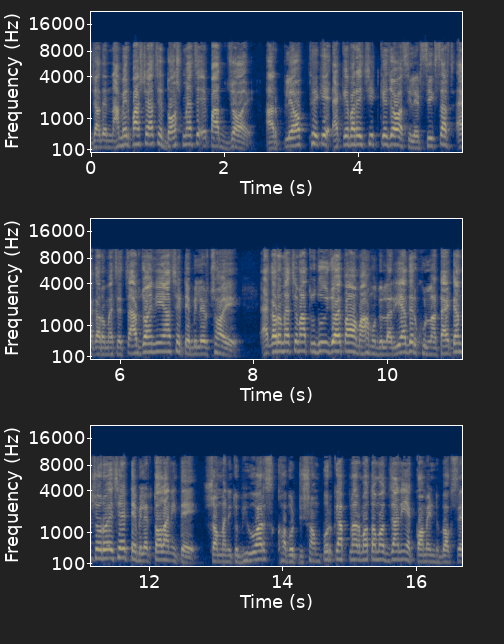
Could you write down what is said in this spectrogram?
যাদের নামের পাশে আছে দশ ম্যাচে পাঁচ জয়। আর প্লে অফ থেকে একেবারে ছিটকে যাওয়া সিলেট সিক্সার্স এগারো ম্যাচে চার জয় নিয়ে আছে টেবিলের ছয়ে। এগারো ম্যাচে মাত্র দুই জয় পাওয়া মাহমুদুল্লাহ রিয়াদের খুলনা টাইটান্সও রয়েছে টেবিলের তলানিতে। সম্মানিত ভিউয়ার্স, খবরটি সম্পর্কে আপনার মতামত জানিয়ে কমেন্ট বক্সে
